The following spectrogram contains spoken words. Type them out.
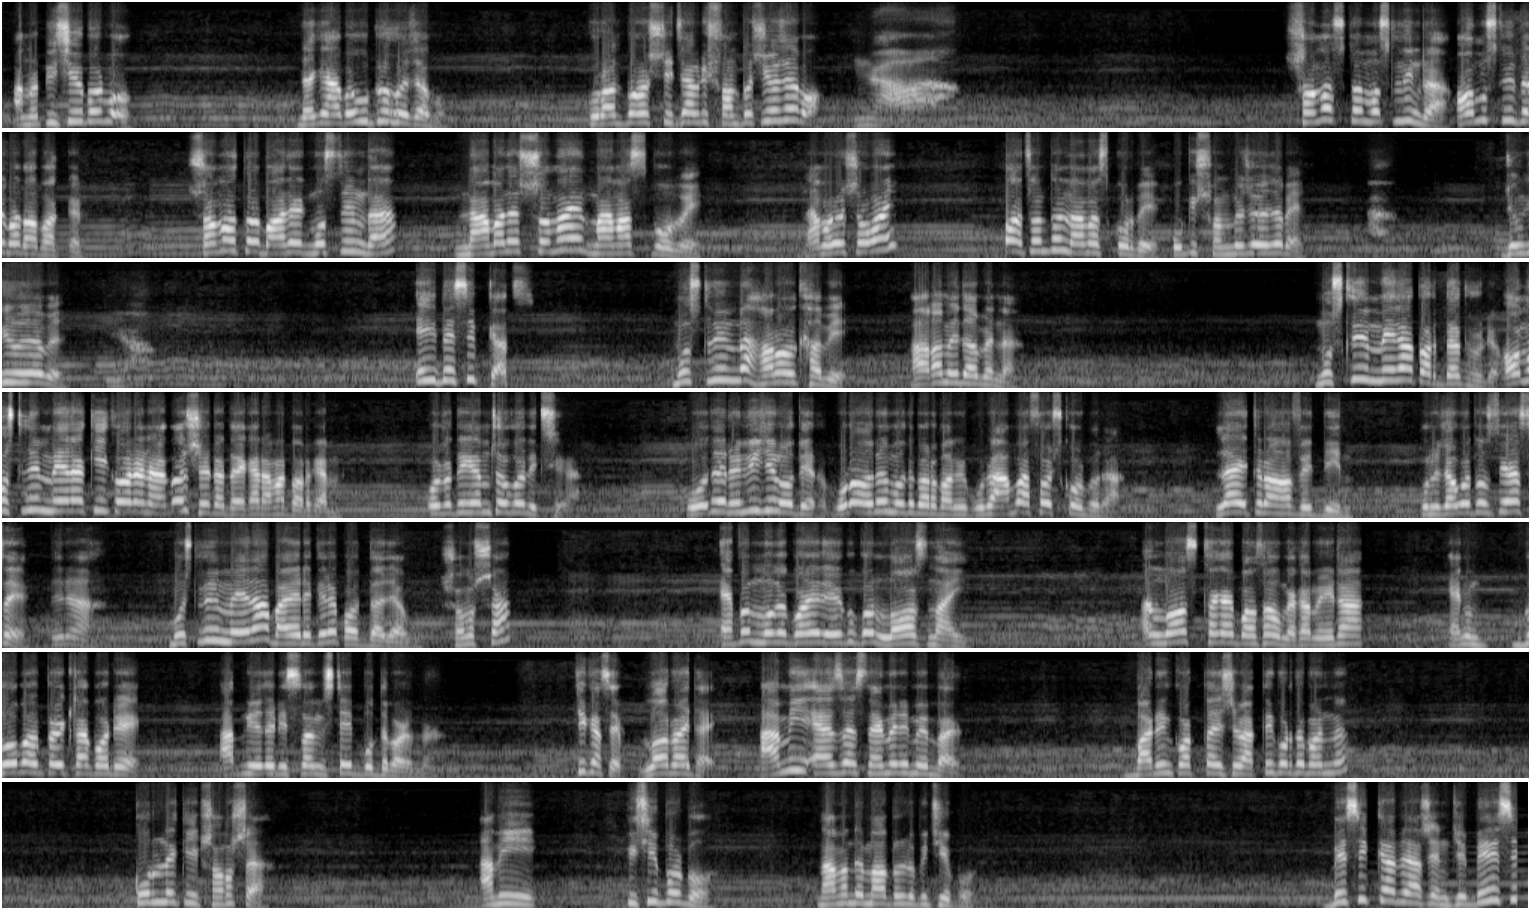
আমরা পিছিয়ে পড়ব? নাকি আবার উঠো হয়ে যাব? কোরআন পড়ার শিখে আপনি সন্তোষী হয়ে যাব? যাব সমস্ত মুসলিমরা অমুসলিমদের কথা ভাবতেন। সমস্ত বারের মুসলিমরা নামাজের সময় নামাজ পড়বে। নামাজের সময় পছন্দ নামাজ পড়বে। ও কি সন্দেশ হয়ে যাবে? যোগী হয়ে যাবে? এই বেসিক কাজ। মুসলিমরা হারাল খাবে আরামে যাবে না। মুসলিম মেয়েরা পর্দা ধরে অমুসলিম মেয়েরা কি করে না গো সেটা দেখার আমার দরকার না। ওটা দিকে আমি চোখ দিচ্ছি না। ওদের রিলিজন ওদের, ওরা ওদের মধ্যে পারো পারবে আমরা ফোর্স করব না। লাইতুল হাফিদ দিন কোনো জবরদস্তি আছে? না। মুসলিম মেয়েরা বাইরে গেলে পর্দা যাব। সমস্যা? এখন মনে করেন এরকম কোনো লস নাই। আর লস থাকার কথাও না কারণ এটা এখন গ্লোবাল প্রেক্ষাপটে আপনি এদের ইসলাম স্টেট বলতে পারেন না। ঠিক আছে ল রাইট হয়। আমি অ্যাজ এ ফ্যামিলি মেম্বার বার্ডিং কর্তা হিসেবে আপনি করতে পারেন না? করলে কি সমস্যা? আমি পিছিয়ে পড়ব? না আমাদের মা বললে পিছিয়ে পড়ব। বেসিক কাজে আসেন যে বেসিক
